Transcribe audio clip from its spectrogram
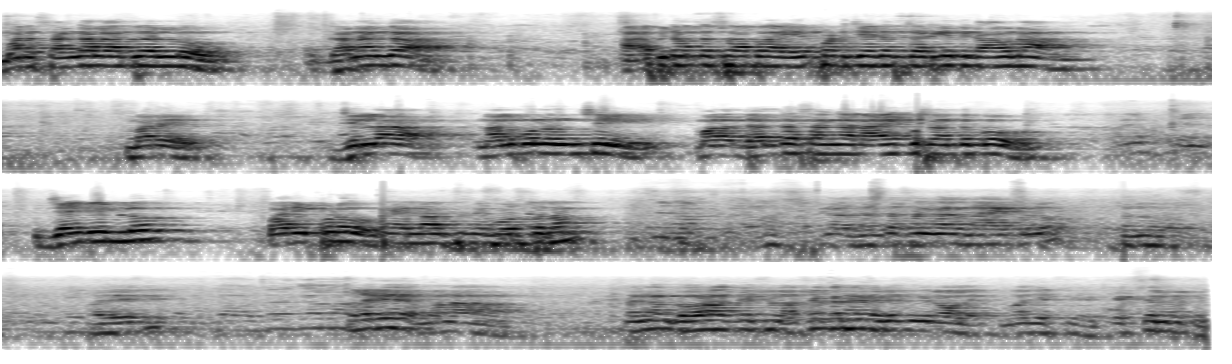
మన సంఘాల ఆధ్వర్యంలో ఘనంగా అభినందన సభ ఏర్పాటు చేయడం జరిగింది కావున మరి జిల్లా నలుగురు నుంచి మన దళిత సంఘ నాయకులందుకు జై మరి ఇప్పుడు వెళ్ళాల్సింది కోరుతున్నాం. దళిత సంఘాల నాయకులు అదేది అలాగే మన సంఘం గౌరవాధ్యక్షులు అశోక్ నాయుడు వేదిక రావాలి. మాజీ ఎక్స్ఎంపీ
